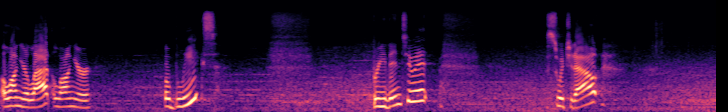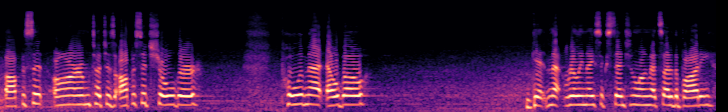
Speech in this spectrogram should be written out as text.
along your lat, along your obliques. Breathe into it. Switch it out. Opposite arm touches opposite shoulder. Pulling that elbow. Getting that really nice extension along that side of the body.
